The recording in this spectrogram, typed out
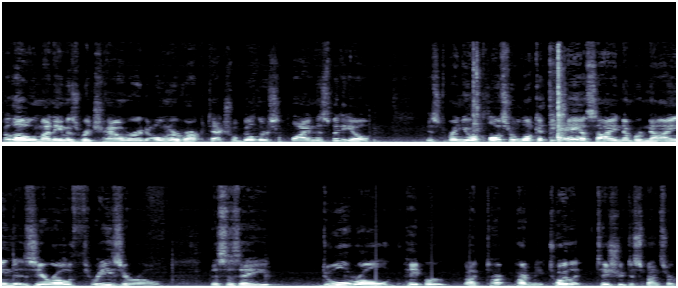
Hello, my name is Rich Howard, owner of Architectural Builder Supply. In this video is to bring you a closer look at the ASI number 9030. This is a dual roll paper, uh, pardon me, toilet tissue dispenser,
